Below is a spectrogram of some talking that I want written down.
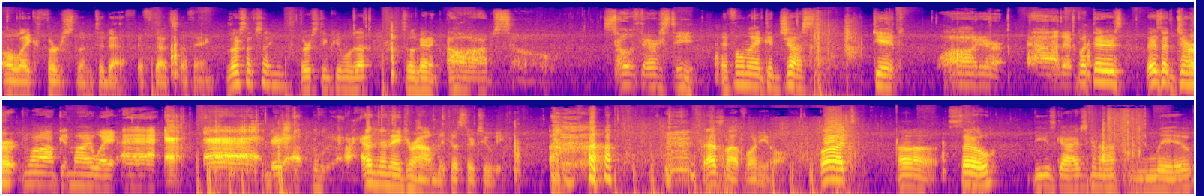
I'll like thirst them to death if that's a thing. Is there such thing? Thirsting people to death? So they'll be like, oh, I'm so, so thirsty. If only I could just get water out of it. But there's there's a dirt block in my way. And then they drown because they're too weak. That's not funny at all. But uh, so these guys are gonna have to live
